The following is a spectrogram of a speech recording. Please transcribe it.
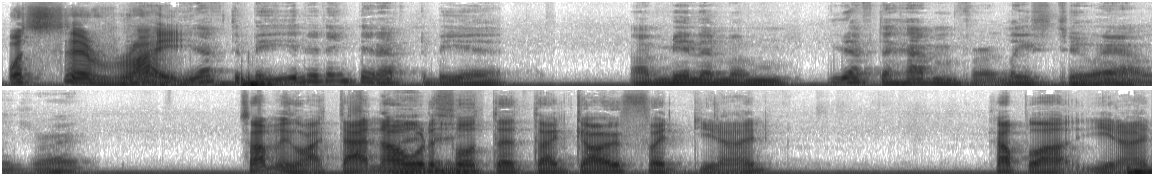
what's their rate? you have to be. You'd think there'd have to be a a minimum. You'd have to have them for at least two hours, right? Something like that. And I would have thought that they'd go for, you know, a couple of, you know,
